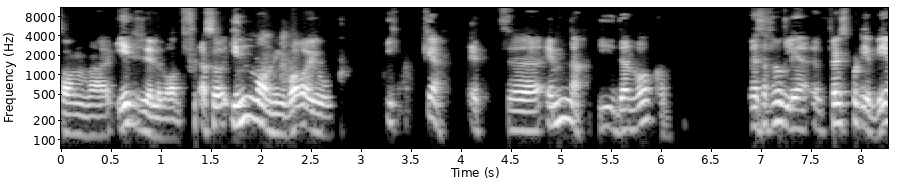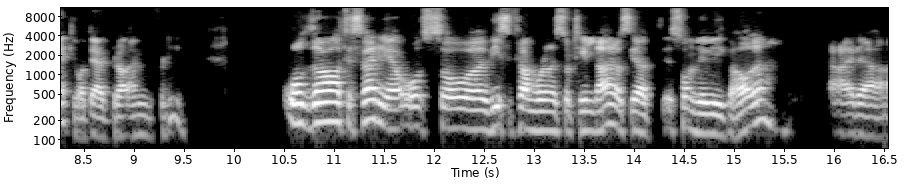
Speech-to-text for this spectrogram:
sånn irrelevant. Altså, innvandring var jo ikke et emne i den valgkampen. Men selvfølgelig, Fremskrittspartiet vet jo at det er et bra emne for dem. Og da til Sverige og så vise fram hvordan det står til der, og si at sånn vil vi ikke ha det, er, er,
